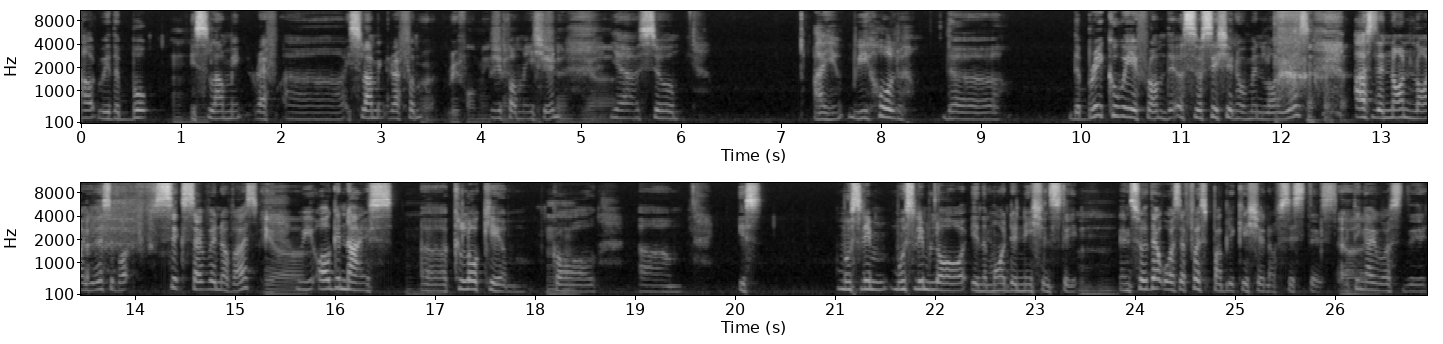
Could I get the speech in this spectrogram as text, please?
out with a book, Mm-hmm. Islamic ref, uh, Islamic reform, Re- Reformation. Reformation. Yeah. yeah. So I we hold the the breakaway from the Association of Women Lawyers, us the non-lawyers, about six, seven of us, Yeah. we organized Mm-hmm. a colloquium called um, "Is Muslim Muslim Law in the Modern Nation State," and so that was the first publication of Sisters. I think I was the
